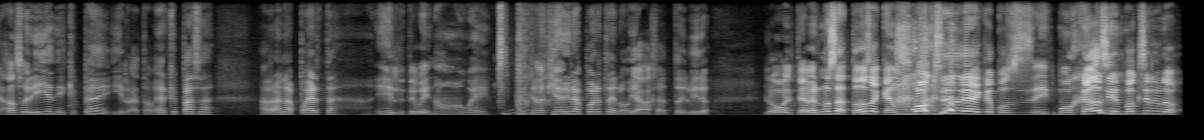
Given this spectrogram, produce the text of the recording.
Ya no se orillan, y qué pedo. Y el vato, a ver, ¿qué pasa? Abran la puerta. Y el güey, no, güey, ¿por qué no quiere abrir la puerta? Y luego ya baja todo el vidrio. Luego volteé a vernos a todos acá en boxers, güey, acá pues mojados y en boxers, luego,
